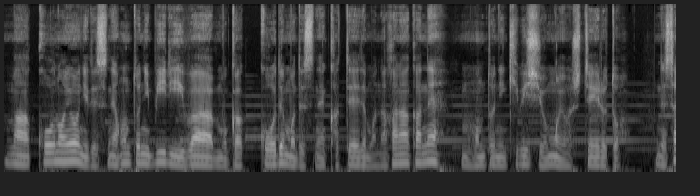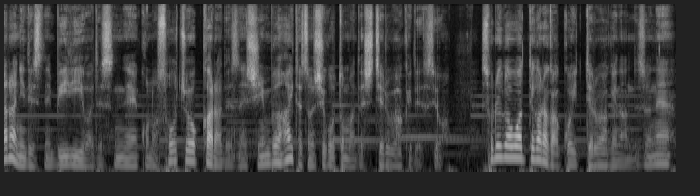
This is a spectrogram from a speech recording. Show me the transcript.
まあこのようにですね、本当にビリーはもう学校でもですね、家庭でもなかなかね、もう本当に厳しい思いをしていると。で、さらにですね、ビリーはですね、この早朝からですね、新聞配達の仕事までしてるわけですよ。それが終わってから学校行ってるわけなんですよね。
